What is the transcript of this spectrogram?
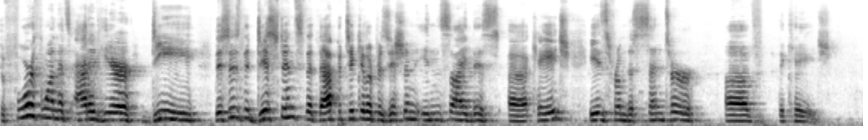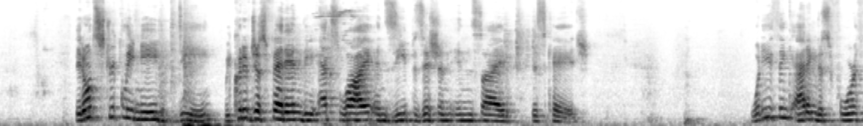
The fourth one that's added here, D, this is the distance that that particular position inside this uh, cage is from the center of the cage. They don't strictly need D. We could have just fed in the X, Y, and Z position inside this cage. what do you think adding this fourth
